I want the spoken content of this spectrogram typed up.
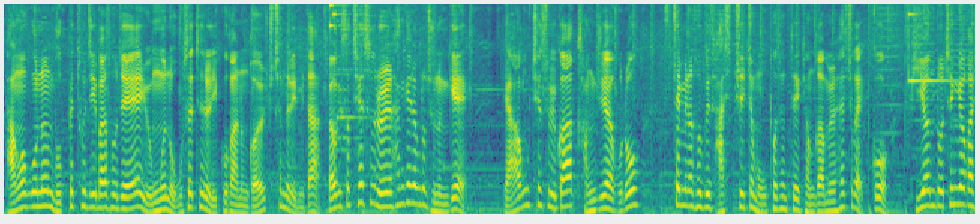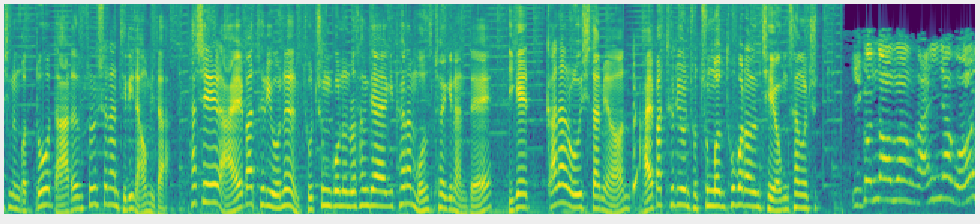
방어구는 무페토지바 소재의 용문 5세트를 입고 가는 걸 추천드립니다. 여기서 채수를 한 개 정도 주는 게 야옹 채술과 강주약으로 스태미나 소비 47.5%의 경감을 할 수가 있고 비연도 챙겨가시는 것도 나름 쏠쏠한 딜이 나옵니다. 사실 알바트리오는 조충곤으로 상대하기 편한 몬스터이긴 한데 이게 까다로우시다면 알바트리온 조충곤 토벌하는 제 영상을 추... 이건 너무한 거 아니냐고?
